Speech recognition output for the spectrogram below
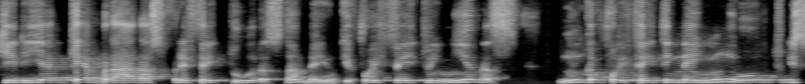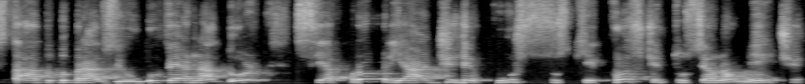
queria quebrar as prefeituras também. O que foi feito em Minas nunca foi feito em nenhum outro estado do Brasil. O governador se apropriar de recursos que constitucionalmente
